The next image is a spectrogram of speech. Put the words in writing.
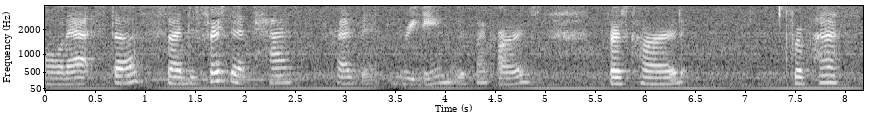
all that stuff. So I did first did a past present reading with my cards. First card for past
